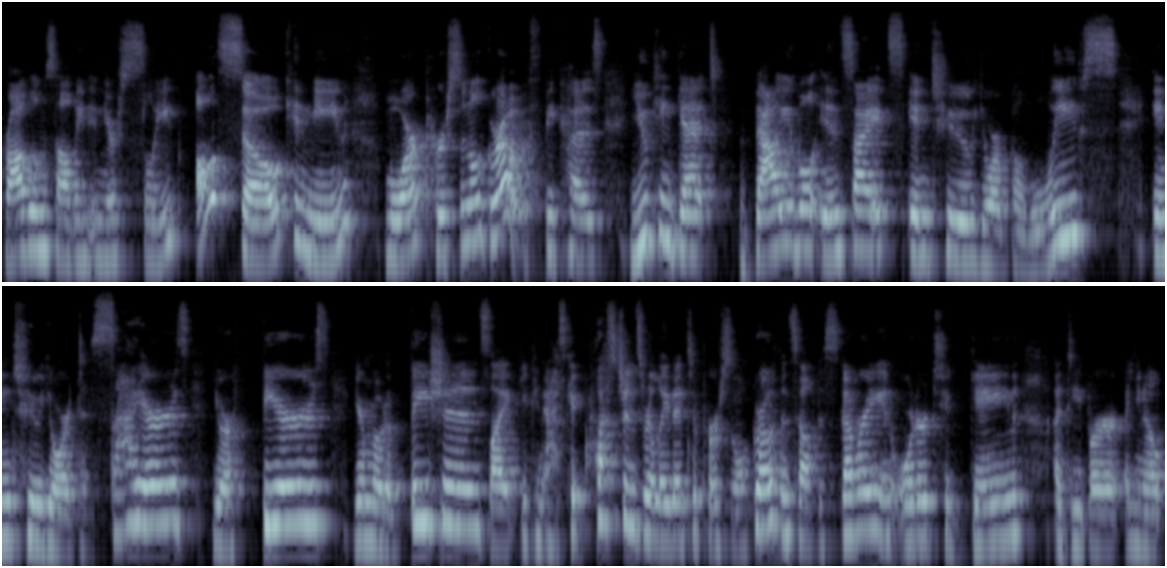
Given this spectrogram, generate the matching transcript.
problem solving in your sleep also can mean more personal growth because you can get valuable insights into your beliefs, into your desires, your fears, your motivations. Like you can ask it questions related to personal growth and self discovery in order to gain a deeper, you know,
